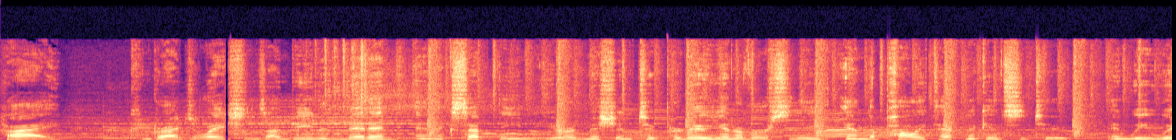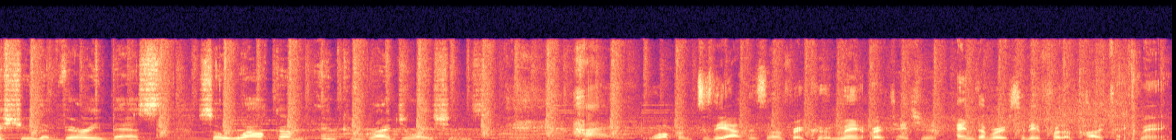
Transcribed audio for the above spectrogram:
Hi, congratulations on being admitted and accepting your admission to Purdue University and the Polytechnic Institute, and we wish you the very best. So welcome and congratulations. Hi, welcome to the Office of Recruitment, Retention, and Diversity for the Polytechnic.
